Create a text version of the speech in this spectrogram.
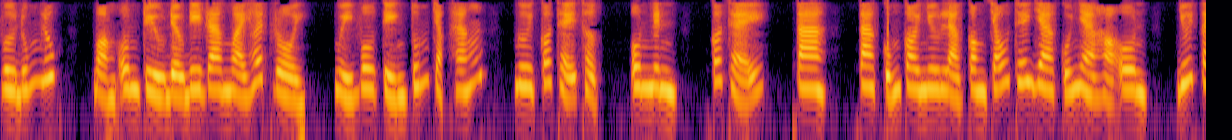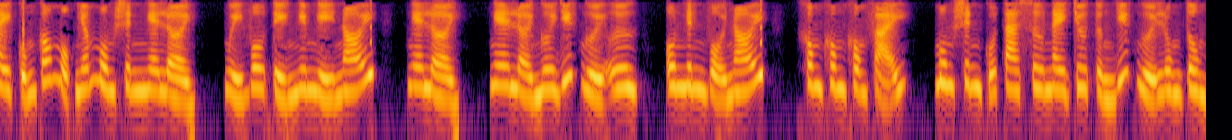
vừa đúng lúc, bọn ôn triều đều đi ra ngoài hết rồi, ngụy vô tiện túm chặt hắn, ngươi có thể thật, ôn ninh, có thể, ta, ta cũng coi như là con cháu thế gia của nhà họ ôn, dưới tay cũng có một nhóm môn sinh nghe lời, ngụy vô tiện nghiêm nghị nói, nghe lời, nghe lời ngươi giết người ư, ôn ninh vội nói, không không không phải, môn sinh của ta xưa nay chưa từng giết người lung tung,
